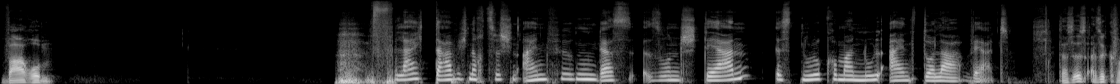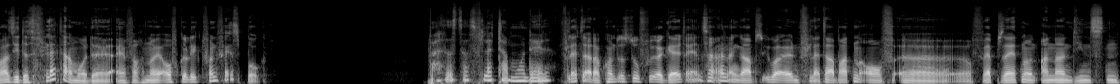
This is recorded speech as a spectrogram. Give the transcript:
Warum? Vielleicht darf ich noch zwischen einfügen, dass so ein Stern ist 0,01 Dollar wert. Das ist also quasi das Flatter-Modell, einfach neu aufgelegt von Facebook. Was ist das Flatter-Modell? Flatter, da konntest du früher Geld einzahlen, dann gab es überall einen Flatter-Button auf, äh, auf Webseiten und anderen Diensten,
